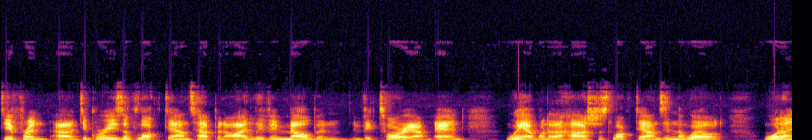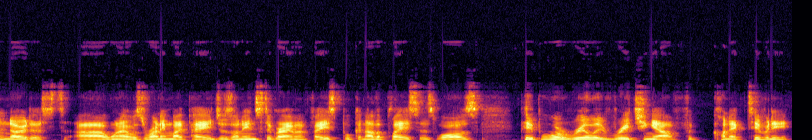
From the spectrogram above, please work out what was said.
different uh, degrees of lockdowns happen. I live in Melbourne, Victoria, and we have one of the harshest lockdowns in the world. What I noticed uh, when I was running my pages on Instagram and Facebook and other places was people were really reaching out for connectivity.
